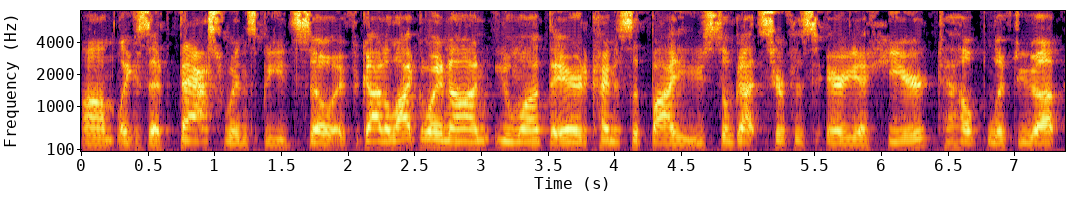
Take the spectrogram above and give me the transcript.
Um, like I said, fast wind speeds. So if you've got a lot going on, you want the air to kind of slip by you. You still got surface area here to help lift you up.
